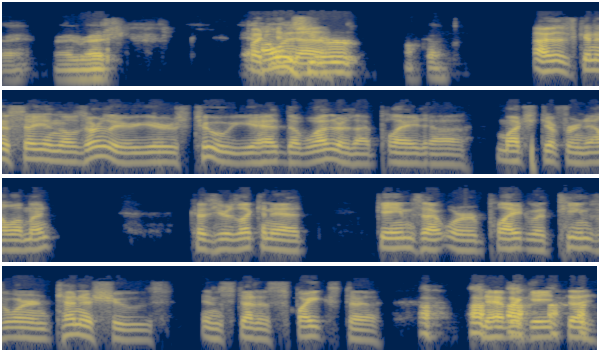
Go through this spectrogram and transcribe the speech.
Right, right, right. But How is the, your okay? I was going to say in those earlier years too, you had the weather that played a much different element because you're looking at games that were played with teams wearing tennis shoes instead of spikes to navigate the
